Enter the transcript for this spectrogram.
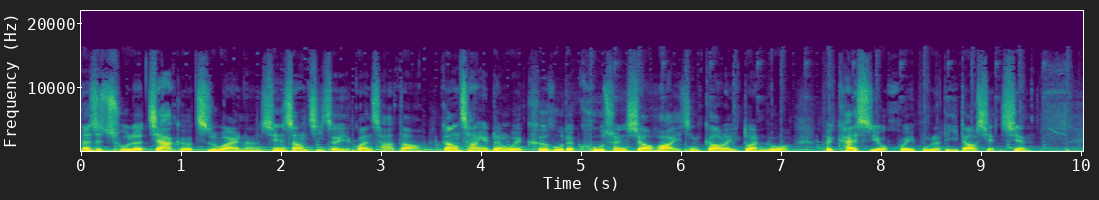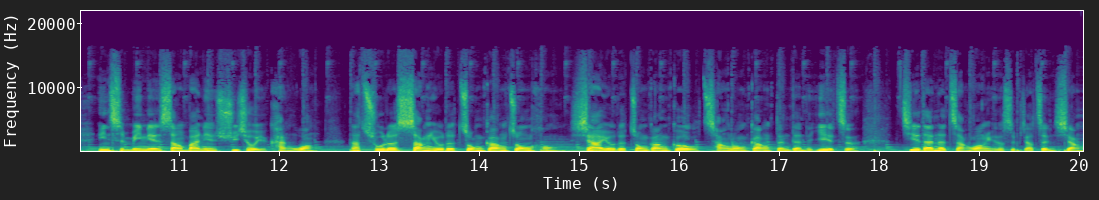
但是除了价格之外呢，线上记者也观察到，钢厂也认为客户的库存消化已经告了一段落，会开始有回补的力道显现。因此明年上半年需求也看旺。那除了上游的中钢、中红，下游的中钢构、长隆钢等等的业者接单的展望也都是比较正向。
